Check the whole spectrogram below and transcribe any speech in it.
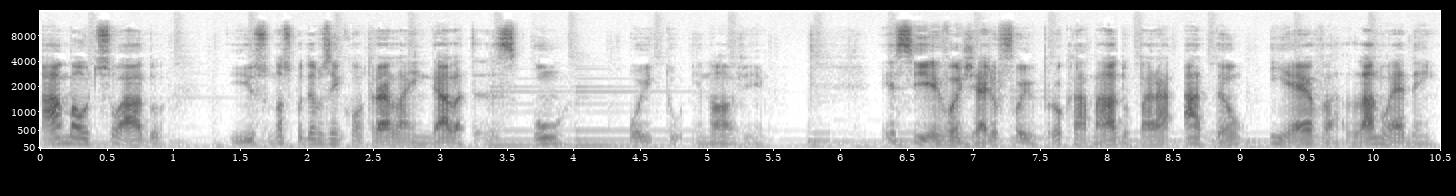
amaldiçoado. Isso nós podemos encontrar lá em Gálatas 1, 8 e 9. Esse evangelho foi proclamado para Adão e Eva lá no Éden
